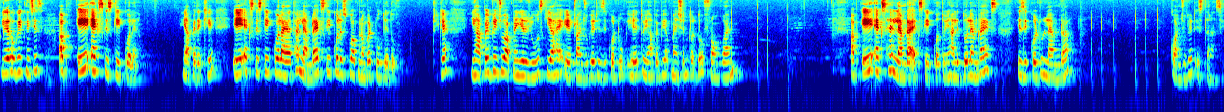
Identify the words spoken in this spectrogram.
क्लियर हो गई इतनी चीज़? अब ए एक्स किसके इक्वल है? यहाँ पे देखिए ए एक्स किसके इक्वल आया था? लेमडा एक्स के इक्वल इसको आप नंबर टू दे दो। ठीक है? यहाँ पे भी जो आपने ये यूज़ किया है A transjugate is equal to A तो यहाँ पे भी आप मेंशन कर दो फ्रॉम वन अब ए एक्स है लेमडा एक्स के इक्वल तो यहाँ लिख दो lambda x is equal to lambda conjugate इस तरह से।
